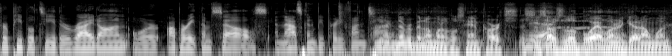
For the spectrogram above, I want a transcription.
for people to either ride on or operate themselves, and that's going to be pretty fun too. I've never been on one of those hand carts since I was a little boy. I wanted to get on one.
